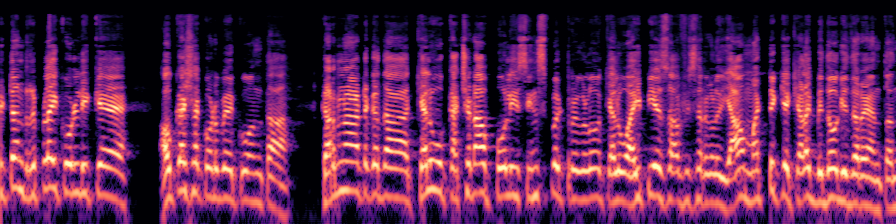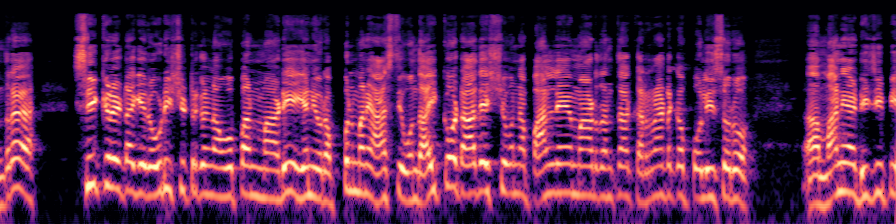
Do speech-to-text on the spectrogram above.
ರಿಟರ್ನ್ ರಿಪ್ಲೈ ಕೊಡ್ಲಿಕ್ಕೆ ಅವಕಾಶ ಕೊಡಬೇಕು ಅಂತ. ಕರ್ನಾಟಕದ ಕೆಲವು ಕಚಡ ಪೊಲೀಸ್ ಇನ್ಸ್ಪೆಕ್ಟರ್ಗಳು ಕೆಲವು ಐ ಪಿ ಎಸ್ ಆಫೀಸರ್ಗಳು ಯಾವ ಮಟ್ಟಕ್ಕೆ ಕೆಳಗೆ ಬಿದ್ದೋಗಿದ್ದಾರೆ ಅಂತಂದ್ರೆ ಸೀಕ್ರೆಟ್ ಆಗಿ ರೌಡಿ ಶೀಟ್ಗಳನ್ನ ಓಪನ್ ಮಾಡಿ, ಏನ್ ಇವ್ರ ಅಪ್ಪನ ಮನೆ ಆಸ್ತಿ, ಒಂದು ಹೈಕೋರ್ಟ್ ಆದೇಶವನ್ನ ಪಾಲನೆ ಮಾಡಿದಂತ ಕರ್ನಾಟಕ ಪೊಲೀಸರು ಮಾನ್ಯ D G P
